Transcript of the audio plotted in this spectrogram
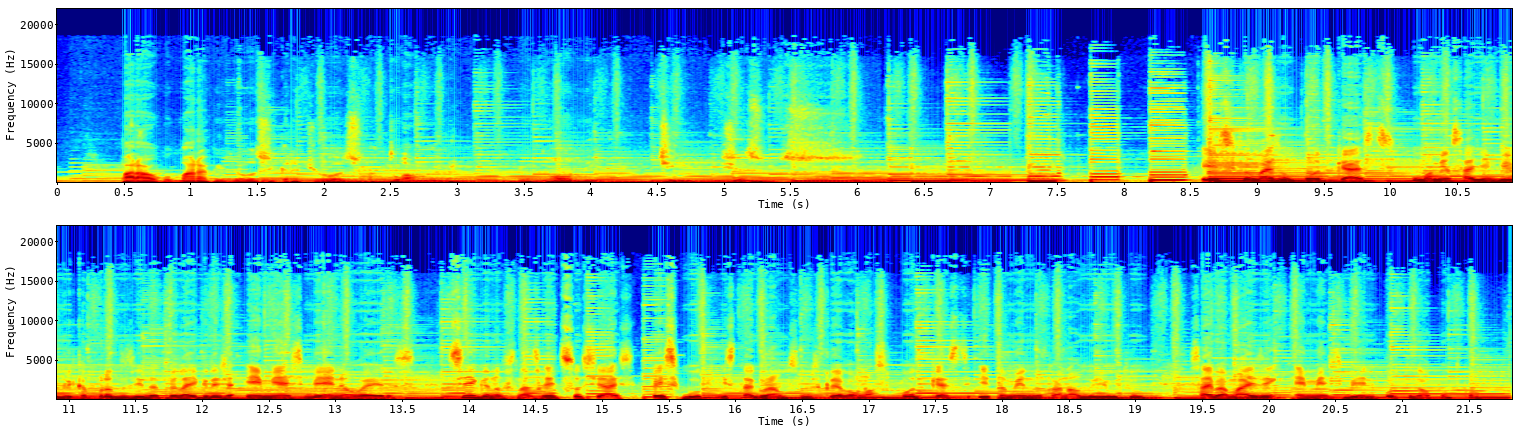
para algo maravilhoso e grandioso na tua obra, no nome de Jesus. Esse foi mais um podcast, uma mensagem bíblica produzida pela igreja MSBN Oeiras. Siga-nos nas redes sociais, Facebook, Instagram, subscreva o nosso podcast e também no canal do YouTube. Saiba mais em msbnportugal.com.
